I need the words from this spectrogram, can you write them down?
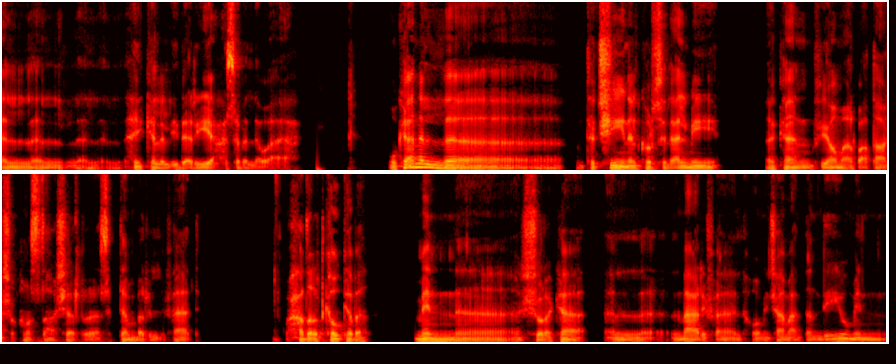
الهيكلة الإدارية حسب اللوائح. وكان تدشين الكرسي العلمي كان في يوم 14 و 15 سبتمبر اللي فات. وحضرت كوكبة من الشركاء المعرفة اللي هو من جامعة دندي ومن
